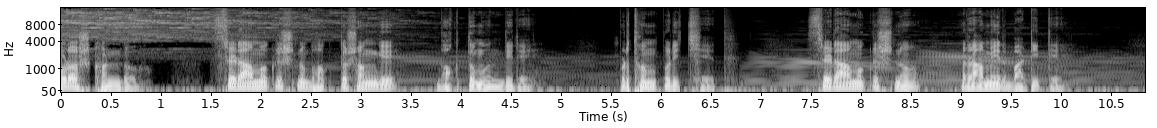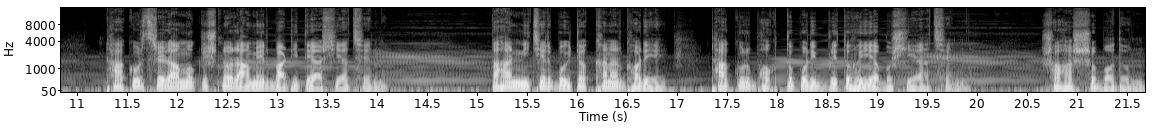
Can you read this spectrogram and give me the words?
ষোড়শখণ্ড, শ্রীরামকৃষ্ণ ভক্ত সঙ্গে ভক্ত মন্দিরে। প্রথম পরিচ্ছেদ, শ্রীরামকৃষ্ণ রামের বাটিতে। ঠাকুর শ্রীরামকৃষ্ণ রামের বাটিতে আসিয়াছেন। তাহার নিচের বৈঠকখানার ঘরে ঠাকুর ভক্ত পরিবৃত হইয়া বসিয়া আছেন। সহাস্য বদন,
